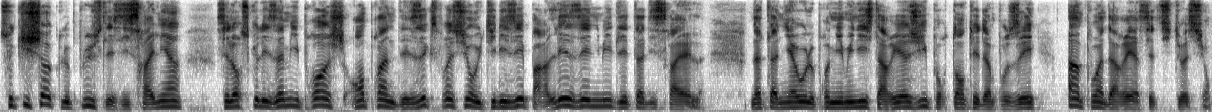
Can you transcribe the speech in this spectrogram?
Ce qui choque le plus les Israéliens, c'est lorsque les amis proches empruntent des expressions utilisées par les ennemis de l'État d'Israël. Netanyahou, le Premier ministre, a réagi pour tenter d'imposer un point d'arrêt à cette situation.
